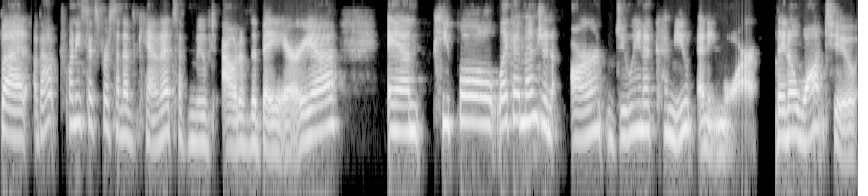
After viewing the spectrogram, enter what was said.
but about 26% of candidates have moved out of the Bay Area. And people, like I mentioned, aren't doing a commute anymore. They don't want to.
